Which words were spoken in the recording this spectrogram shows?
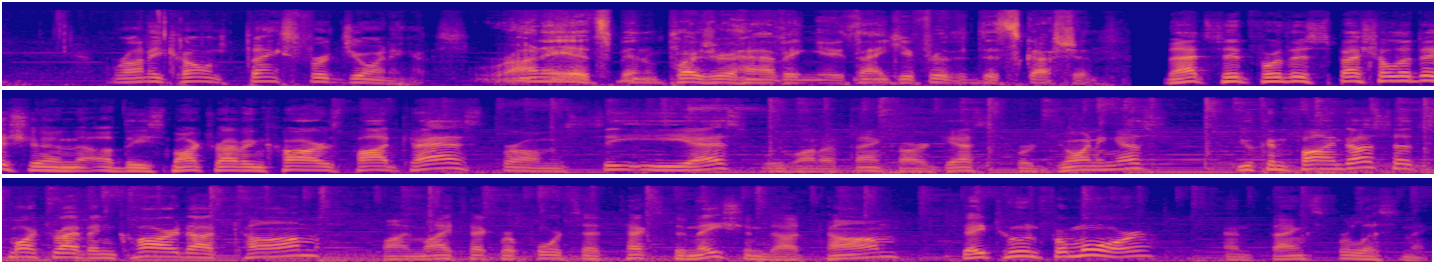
Ronny Cohen, thanks for joining us. Ronny, it's been a pleasure having you. Thank you for the discussion. That's it for this special edition of the Smart Driving Cars podcast from CES. We want to thank our guests for joining us. You can find us at smartdrivingcar.com, find my tech reports at techstination.com. Stay tuned for more, and thanks for listening.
